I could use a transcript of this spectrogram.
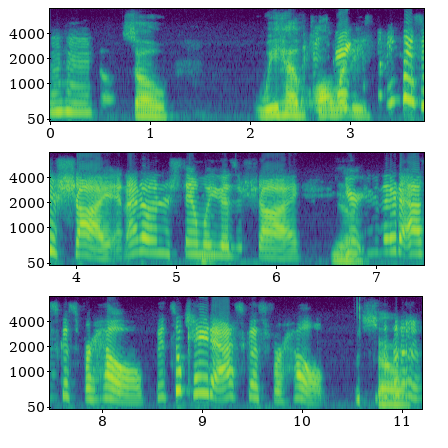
Mm-hmm. So we have already. great some of you guys are shy, and I don't understand why you guys are shy. Yeah. You're you're there to ask us for help. It's okay to ask us for help. So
